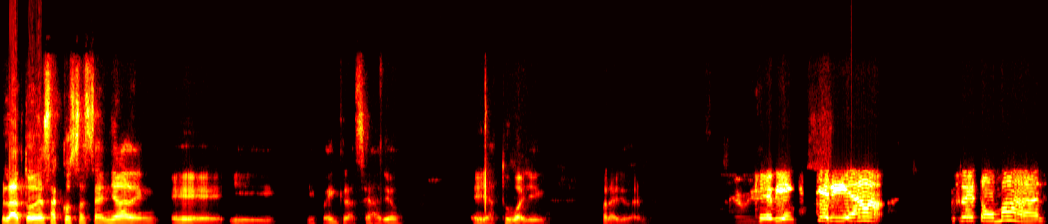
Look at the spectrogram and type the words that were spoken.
¿verdad? todas esas cosas se añaden eh, y, y pues gracias a Dios ella estuvo allí para ayudarme. Qué bien. Quería retomar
